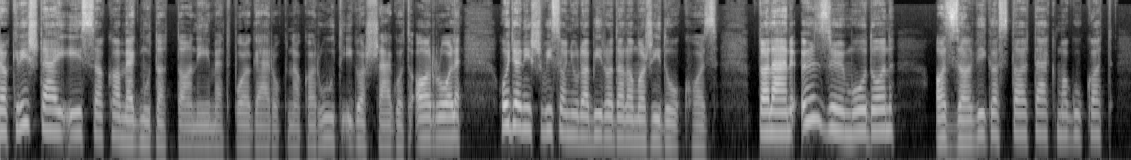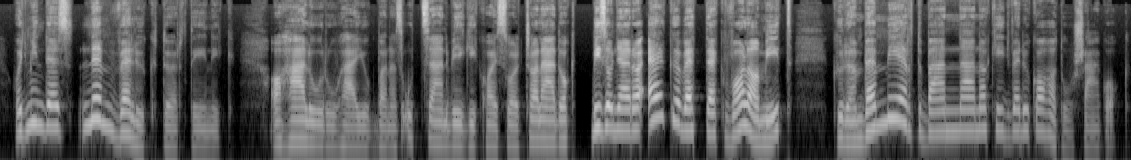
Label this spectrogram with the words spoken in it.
a kristály éjszaka megmutatta a német polgároknak a rút igazságot arról, hogyan is viszonyul a birodalom a zsidókhoz, talán önző módon azzal vigasztalták magukat, hogy mindez nem velük történik. A hálóruhájukban az utcán végighajszolt családok bizonyára elkövettek valamit, különben miért bánnának így velük a hatóságok?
